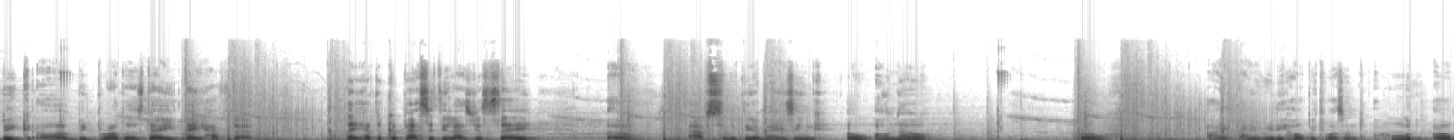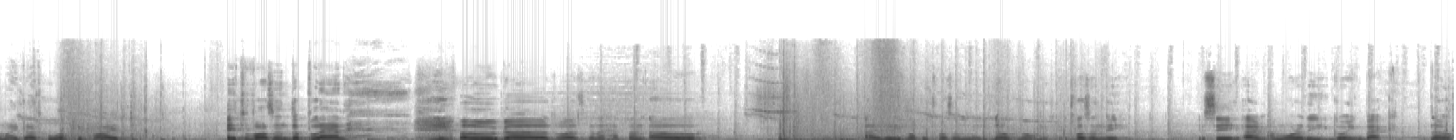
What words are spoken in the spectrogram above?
big, uh, big brothers, they they have the they have the capacity. Let's just say, oh, absolutely amazing. Oh, oh no. Oh, I I really hope it wasn't who. Oh my God, who occupied? It wasn't the plan. oh God, what's gonna happen? Oh. I really hope it wasn't me. No, no, it, it wasn't me. You see, I'm, I'm already going back. No,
